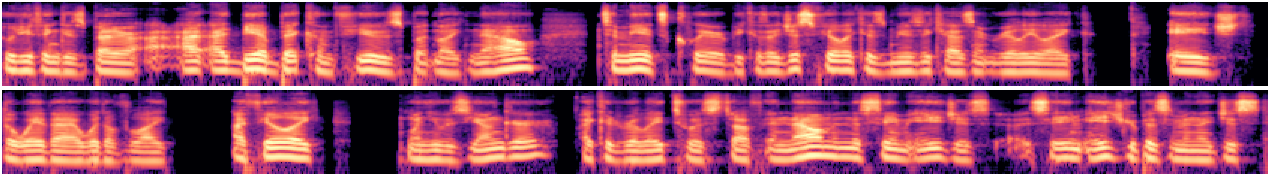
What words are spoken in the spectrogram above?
who do you think is better? I I'd be a bit confused, but like now to me it's clear because I just feel like his music hasn't really like aged the way that I would have liked. I feel like when he was younger, I could relate to his stuff, and now I'm in the same age as same age group as him, and I just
